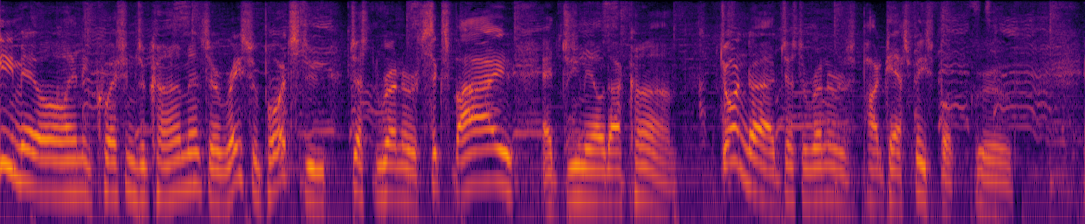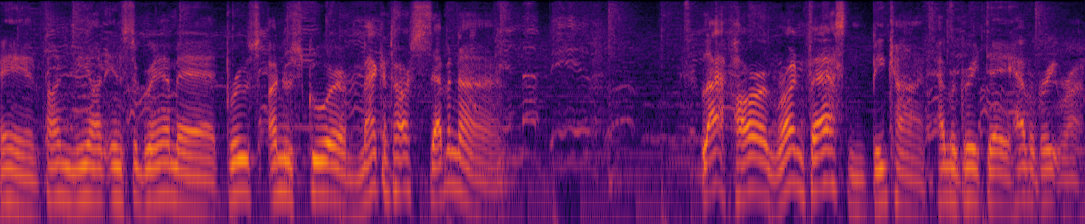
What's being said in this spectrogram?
Email any questions or comments or race reports to justrunner65 at gmail.com. Join the Just a Runners podcast Facebook group. And find me on Instagram at Bruce underscore McIntosh79. in my bib. Laugh hard, run fast, and be kind. Have a great day. Have a great run.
